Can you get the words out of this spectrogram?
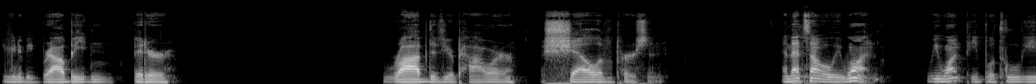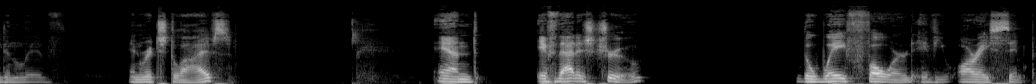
you're going to be browbeaten, bitter, robbed of your power, a shell of a person. And that's not what we want. We want people to lead and live enriched lives. And if that is true, the way forward, if you are a simp,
